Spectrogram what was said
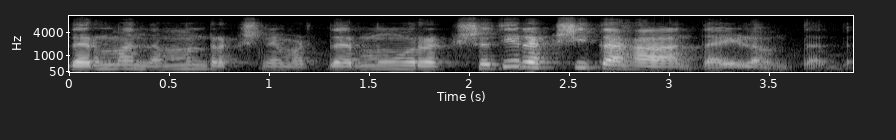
ಧರ್ಮ ನಮ್ಮನ್ನ ರಕ್ಷಣೆ ಮಾಡ್ತದೆ. ಧರ್ಮೋ ರಕ್ಷತಿ ರಕ್ಷಿತ ಅಂತ ಹೇಳೋವಂಥದ್ದು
